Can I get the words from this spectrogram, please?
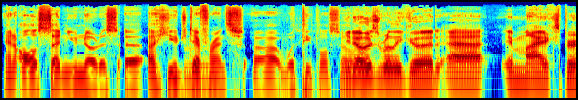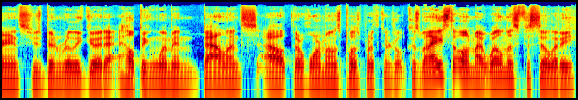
and all of a sudden you notice a, a huge difference uh, with people. So You know who's really good at, in my experience, who's been really good at helping women balance out their hormones post birth control? Because when I used to own my wellness facility,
